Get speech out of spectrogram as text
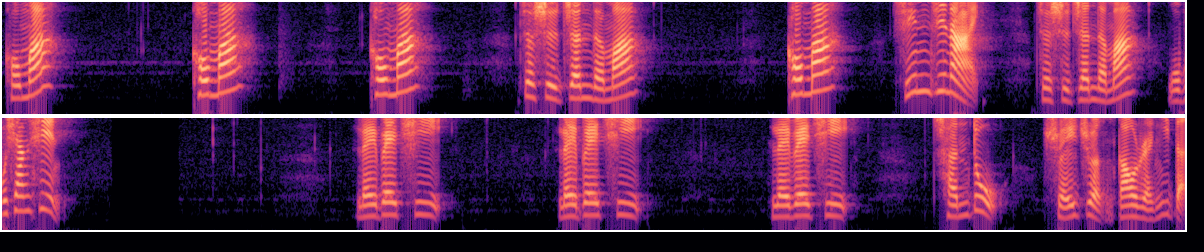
空吗？空吗？空吗？这是真的吗？空吗？辛吉奈，这是真的吗？我不相信。雷贝奇，雷贝奇。Level 七，程度水准高人一等。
